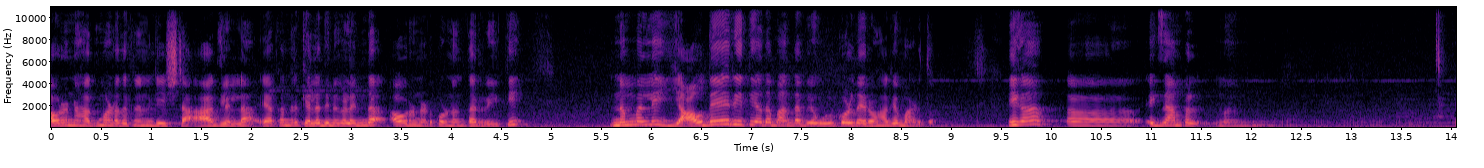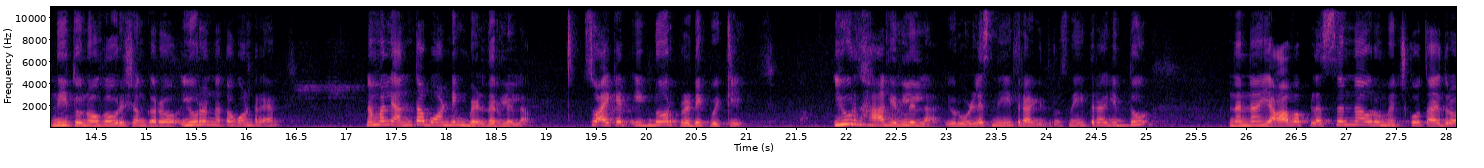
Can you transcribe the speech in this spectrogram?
ಅವರನ್ನು ಹಗ್ ಮಾಡೋದಕ್ಕೆ ನನಗೆ ಇಷ್ಟ ಆಗಲಿಲ್ಲ. ಯಾಕಂದರೆ ಕೆಲ ದಿನಗಳಿಂದ ಅವರು ನಡ್ಕೊಂಡಂಥ ರೀತಿ ನಮ್ಮಲ್ಲಿ ಯಾವುದೇ ರೀತಿಯಾದ ಬಾಂಧವ್ಯ ಉಳ್ಕೊಳ್ದೇ ಇರೋ ಹಾಗೆ ಮಾಡ್ತು. ಈಗ ಎಕ್ಸಾಂಪಲ್ ನೀತುನೋ ಗೌರಿಶಂಕರೋ ಇವರನ್ನು ತಗೊಂಡ್ರೆ ನಮ್ಮಲ್ಲಿ ಅಂಥ ಬಾಂಡಿಂಗ್ ಬೆಳೆದಿರಲಿಲ್ಲ. So I can ignore pretty quickly ಇವ್ರದ್ದು ಹಾಗಿರಲಿಲ್ಲ. ಇವ್ರು ಒಳ್ಳೆ ಸ್ನೇಹಿತರಾಗಿದ್ದರು ಸ್ನೇಹಿತರಾಗಿದ್ದು ನನ್ನ ಯಾವ ಪ್ಲಸ್ಸನ್ನು ಅವರು ಮೆಚ್ಕೋತಾ ಇದ್ರೋ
